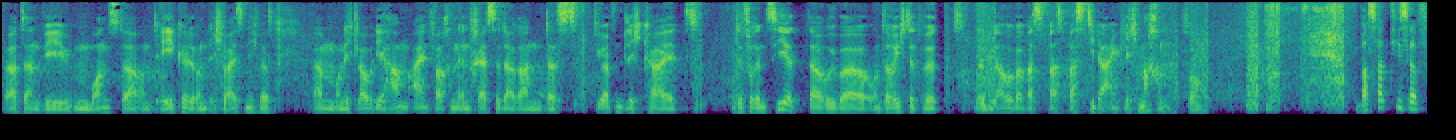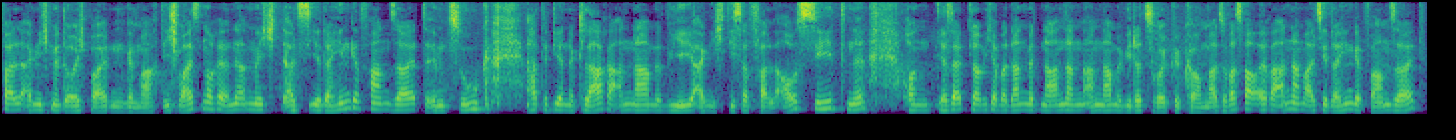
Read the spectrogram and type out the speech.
Wörtern wie Monster und Ekel und ich weiß nicht was. Ähm, und ich glaube, die haben einfach ein Interesse daran, dass die Öffentlichkeit differenziert darüber unterrichtet wird, darüber, was, was, was die da eigentlich machen. So. Was hat dieser Fall eigentlich mit euch beiden gemacht? Ich weiß noch, erinnere mich, als ihr dahin gefahren seid im Zug, hattet ihr eine klare Annahme, wie eigentlich dieser Fall aussieht. Ne? Und ihr seid, glaube ich, aber dann mit einer anderen Annahme wieder zurückgekommen. Also was war eure Annahme, als ihr dahin gefahren seid?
